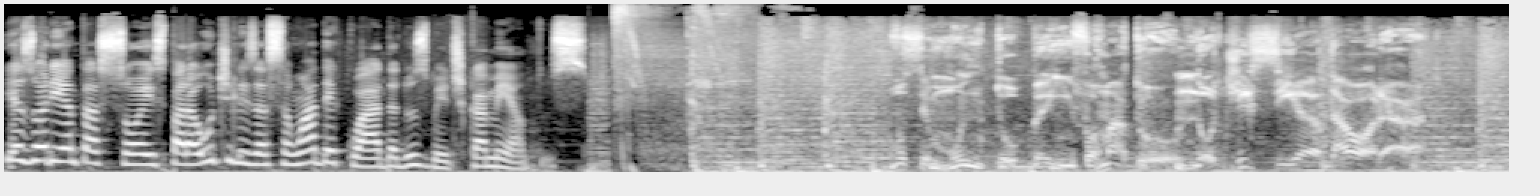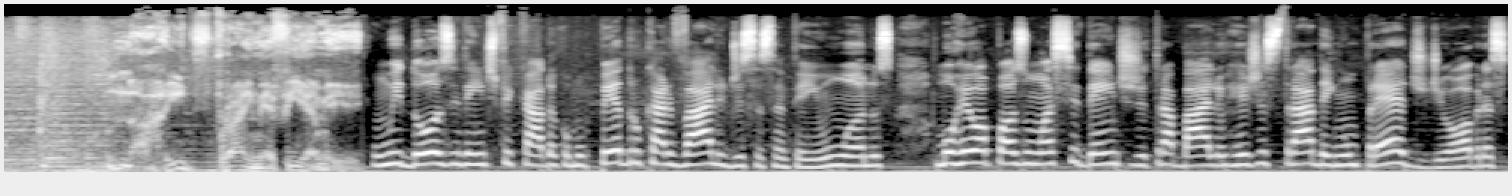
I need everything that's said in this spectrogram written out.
e as orientações para a utilização adequada dos medicamentos. Você muito bem informado. Notícia da hora na Hits Prime FM. Um idoso identificado como Pedro Carvalho, de 61 anos, morreu após um acidente de trabalho registrado em um prédio de obras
